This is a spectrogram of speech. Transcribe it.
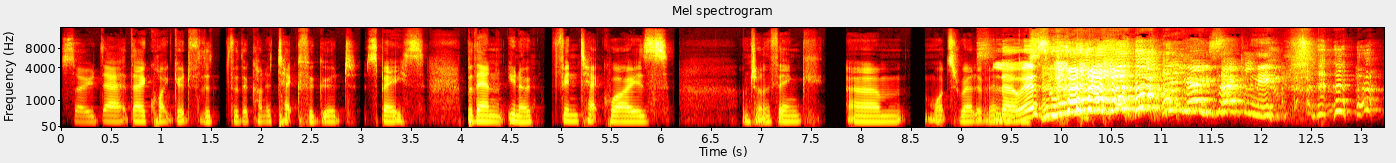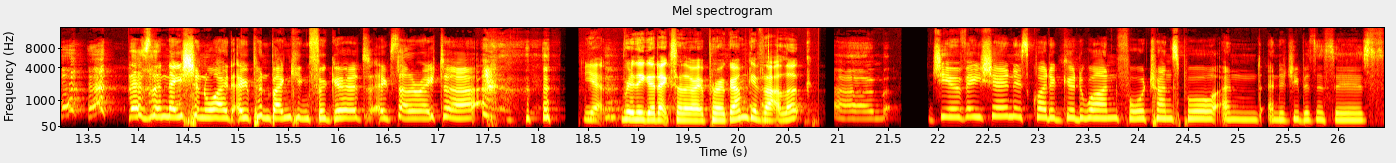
so they're they're quite good for the for the kind of tech for good space. But then you know fintech wise, I'm trying to think um, what's relevant. Lois. yeah, exactly. There's the nationwide open banking for good accelerator. Yeah, really good accelerator program. Give that a look. um, Geovation is quite a good one for transport and energy businesses.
